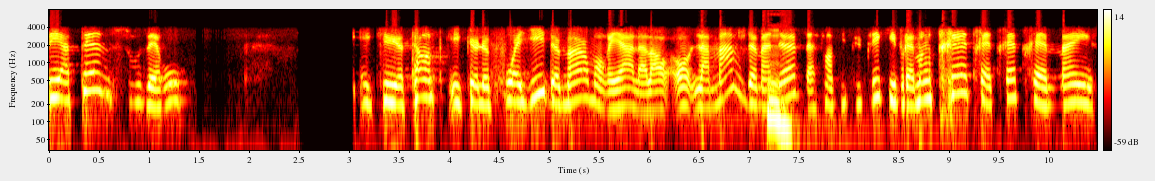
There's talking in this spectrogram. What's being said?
c'est à peine sous zéro et que, et que le foyer demeure Montréal. Alors, la marge de manœuvre de la santé publique est vraiment très, très, très, très mince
